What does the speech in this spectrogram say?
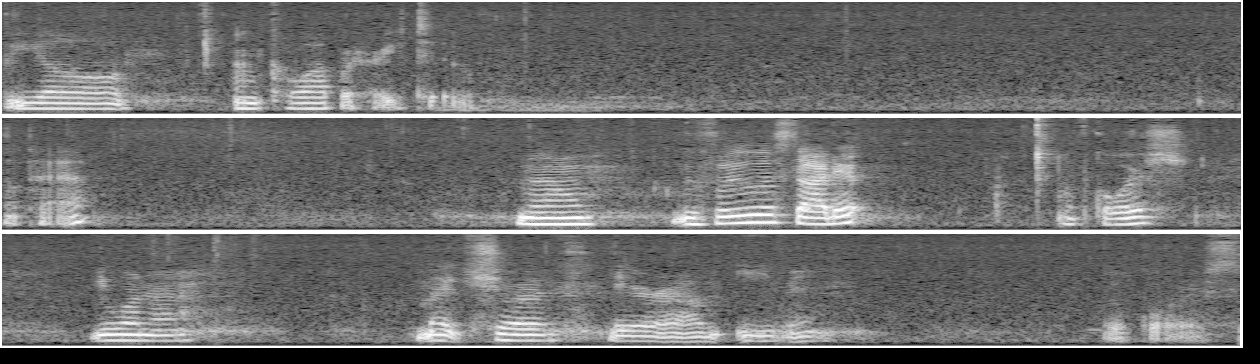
be all uncooperative. Okay. Now, before you get started, of course, you want to make sure they're um, even, of course.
